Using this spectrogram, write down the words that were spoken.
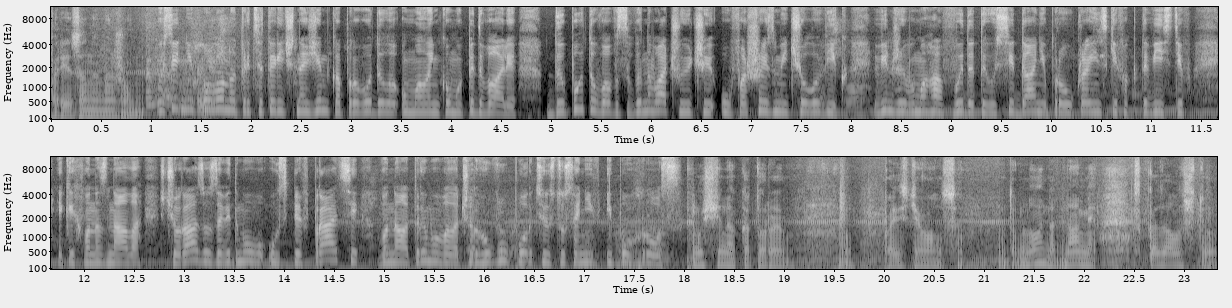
порезаны ножом. Усі дні полону 30-річна жінка проводила у маленькому підвалі. Допитував звинувачуючий у фашизмі чоловік. Він же вимагав видати усі дані про українських активістів, яких вона знала. Щоразу за відмову у співпраці вона отримувала чергову порцію стусанів і погроз. Мужчина, который ну, поиздевался надо мной, над нами, сказал, что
